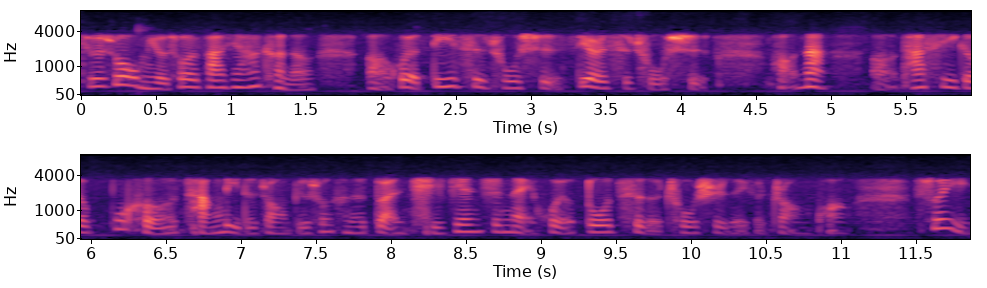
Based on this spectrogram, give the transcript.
就是说，我们有时候会发现，他可能呃会有第一次出事，第二次出事。好，那呃，它是一个不合常理的状况，比如说可能短期间之内会有多次的出事的一个状况。所以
